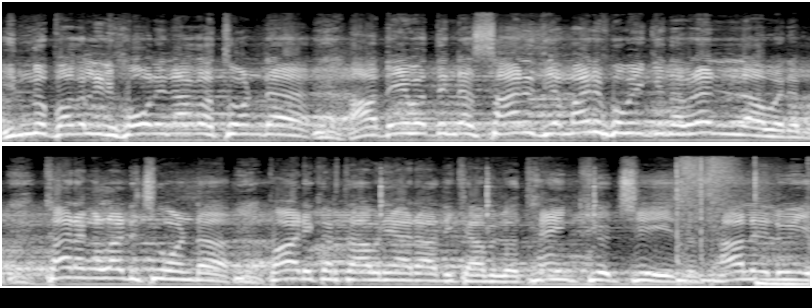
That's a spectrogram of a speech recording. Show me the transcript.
ഇന്ന് പകലിൽ ഹോളിനകത്തുണ്ട്. ആ ദൈവത്തിന്റെ സാന്നിധ്യം അനുഭവിക്കുന്നവരെല്ലാവരും കരങ്ങൾ അടിച്ചുകൊണ്ട് പാടി കർത്താവിനെ ആരാധിക്കാമല്ലോ. താങ്ക് യു ജീസസ് ഹാലലൂയ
